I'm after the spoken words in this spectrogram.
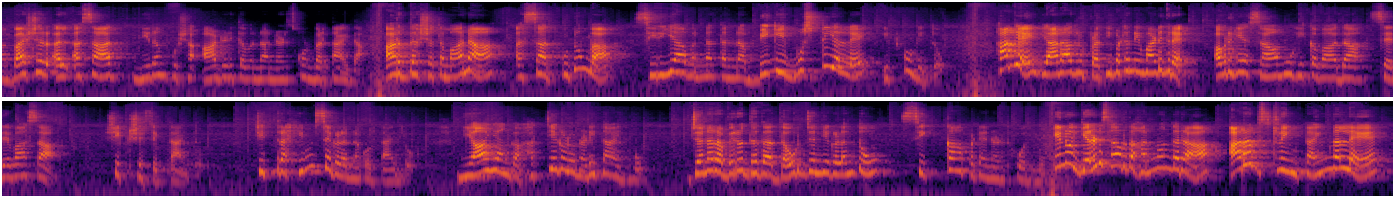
ಬಶರ್ ಅಲ್ ಅಸಾದ್ ನಿರಂಕುಶ ಆಡಳಿತವನ್ನ ನಡೆಸ್ಕೊಂಡು ಬರ್ತಾ ಇದ್ದ. ಅರ್ಧ ಶತಮಾನ ಅಸಾದ್ ಕುಟುಂಬ ಸಿರಿಯಾವನ್ನ ತನ್ನ ಬಿಗಿ ಮುಷ್ಟಿಯಲ್ಲೇ ಇಟ್ಕೊಂಡಿತ್ತು. ಹಾಗೆ ಯಾರಾದರೂ ಪ್ರತಿಭಟನೆ ಮಾಡಿದರೆ ಅವರಿಗೆ ಸಾಮೂಹಿಕವಾದ ಸೆರೆವಾಸ ಶಿಕ್ಷೆ ಸಿಗ್ತಾ ಇತ್ತು. ಚಿತ್ರ ಹಿಂಸೆಗಳನ್ನು ಕೊಡ್ತಾ ಇದ್ರು. ನ್ಯಾಯಾಂಗ ಹತ್ಯೆಗಳು ನಡೀತಾ ಇದ್ವು. ಜನರ ವಿರುದ್ಧದ ದೌರ್ಜನ್ಯಗಳಂತೂ ಸಿಕ್ಕಾಪಟ್ಟೆ ನಡೆದು ಹೋದ್ವು. ಇನ್ನು ಎರಡು ಸಾವಿರದ ಹನ್ನೊಂದರ ಅರಬ್ ಸ್ಟ್ರಿಂಗ್ ಟೈಮ್ನಲ್ಲೇ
